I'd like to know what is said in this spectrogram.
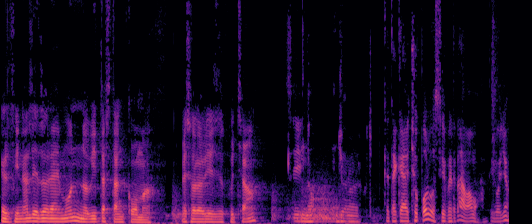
El final de Doraemon, Novita está en coma. ¿Eso lo habéis escuchado? Sí. No, yo no lo escucho. Que te queda hecho polvo, sí es verdad, vamos, digo yo.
